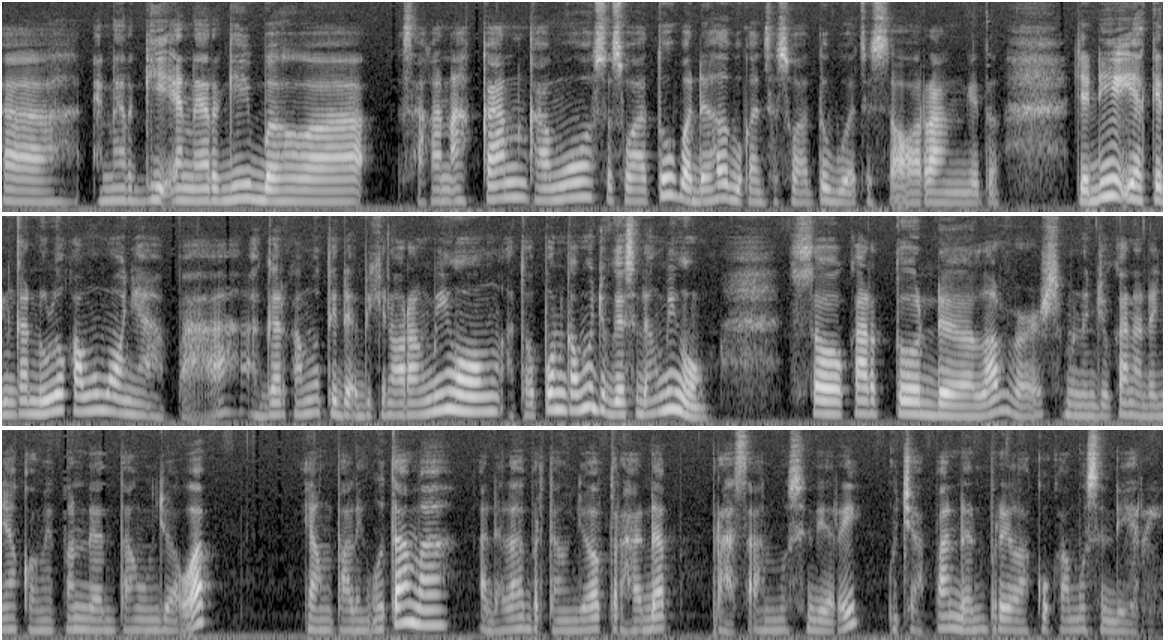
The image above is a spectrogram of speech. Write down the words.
uh, energi-energi bahwa seakan-akan kamu sesuatu padahal bukan sesuatu buat seseorang gitu. Jadi yakinkan dulu kamu maunya apa agar kamu tidak bikin orang bingung ataupun kamu juga sedang bingung. So kartu The Lovers menunjukkan adanya komitmen dan tanggung jawab. Yang paling utama adalah bertanggung jawab terhadap perasaanmu sendiri, ucapan dan perilaku kamu sendiri.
